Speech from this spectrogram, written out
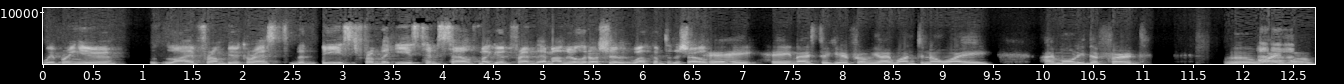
we bring you live from Bucharest, the beast from the east himself, my good friend Emanuel Roșu. Welcome to the show. Hey, hey, nice to hear from you. I want to know why I'm only the third. Uh, why uh,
